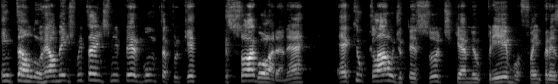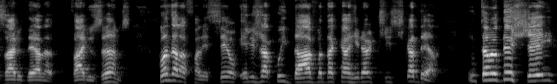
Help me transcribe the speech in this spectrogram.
Então, Lu, realmente muita gente me pergunta, porque só agora, né? é que o Cláudio Pessutti, que é meu primo, foi empresário dela vários anos, quando ela faleceu, ele já cuidava da carreira artística dela. Então eu deixei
